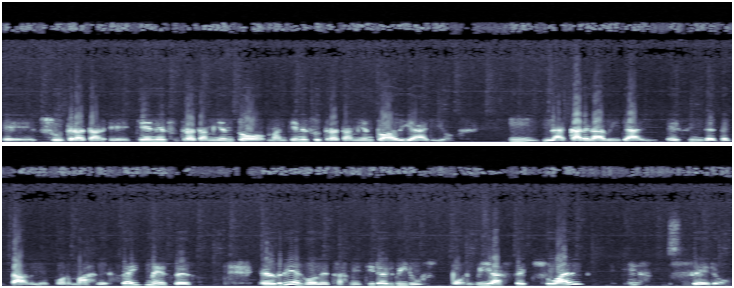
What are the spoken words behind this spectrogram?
eh, su trata- eh, tiene su tratamiento, mantiene su tratamiento a diario y la carga viral es indetectable por más de seis meses, el riesgo de transmitir el virus por vía sexual es cero.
